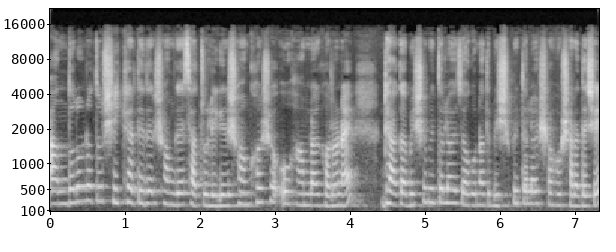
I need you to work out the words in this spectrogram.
আন্দোলনরত শিক্ষার্থীদের সঙ্গে ছাত্রলীগের সংঘর্ষ ও হামলার ঘটনায় ঢাকা বিশ্ববিদ্যালয়, জগন্নাথ বিশ্ববিদ্যালয় সহ সারা দেশে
